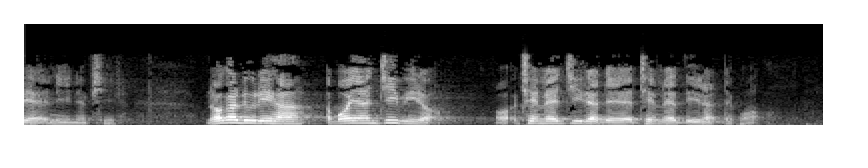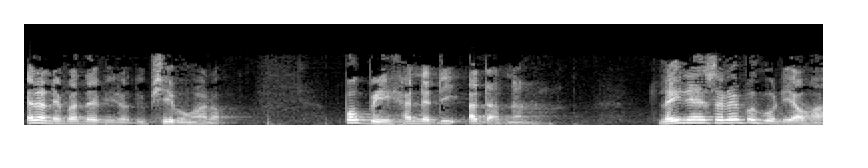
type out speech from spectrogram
တဲ့အနေနဲ့ဖြေတယ်လောကလူတွေဟာအပေါ်ယံကြည့်ပြီးတော့ဟောအထင်လဲကြည့်ရတယ်အထင်လဲသိရတယ်ပေါ့ အဲ့ဒါနဲ့ပတ်သက်ပြီးတော့သူဖြေပုံကတော့ပုပ္ပေဟနတိအတ္တနာလိန်တယ်ဆိုတဲ့ပုဂ္ဂိုလ်တယောက်ဟာ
